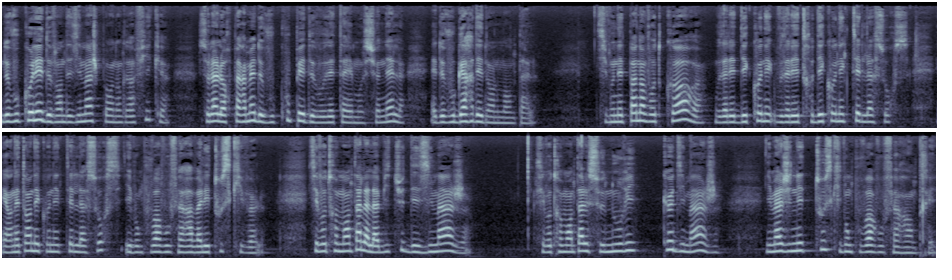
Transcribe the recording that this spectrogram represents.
De vous coller devant des images pornographiques, cela leur permet de vous couper de vos états émotionnels et de vous garder dans le mental. Si vous n'êtes pas dans votre corps, vous allez, être déconnecté de la source. Et en étant déconnecté de la source, ils vont pouvoir vous faire avaler tout ce qu'ils veulent. Si votre mental a l'habitude des images, si votre mental se nourrit que d'images, imaginez tout ce qu'ils vont pouvoir vous faire rentrer.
